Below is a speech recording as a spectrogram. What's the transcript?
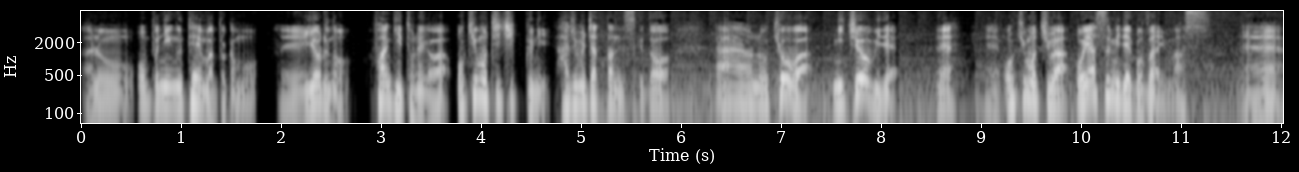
あのオープニングテーマとかもえー、夜のファンキー利根川お気持ちチックに始めちゃったんですけど、あの、今日は日曜日で、ね、えー、お気持ちはお休みでございます。ね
